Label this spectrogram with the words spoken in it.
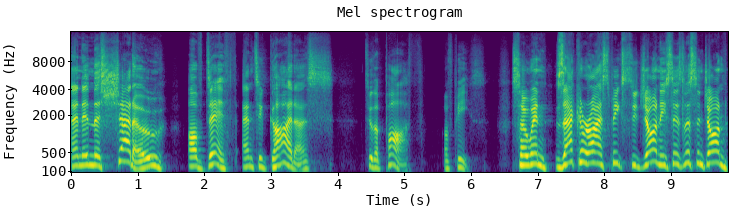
and in the shadow of death and to guide us to the path of peace. So when Zechariah speaks to John, he says, Listen, John,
